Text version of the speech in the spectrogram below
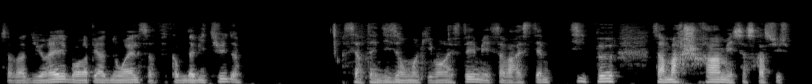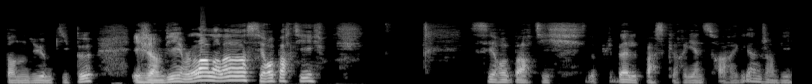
ça va durer. Bon, la période de Noël, ça fait comme d'habitude. Certains disent au moins qu'ils vont rester, mais ça va rester un petit peu. Ça marchera, mais ça sera suspendu un petit peu. Et janvier, là là là, c'est reparti. C'est reparti de plus belle parce que rien ne sera réglé en janvier.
